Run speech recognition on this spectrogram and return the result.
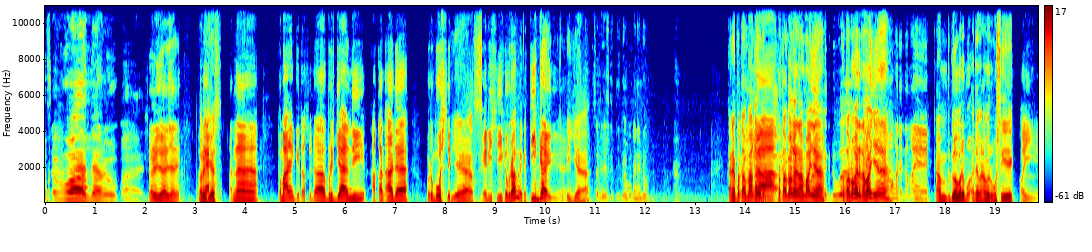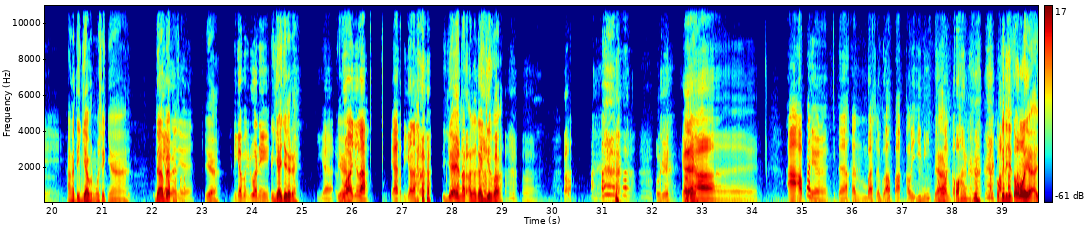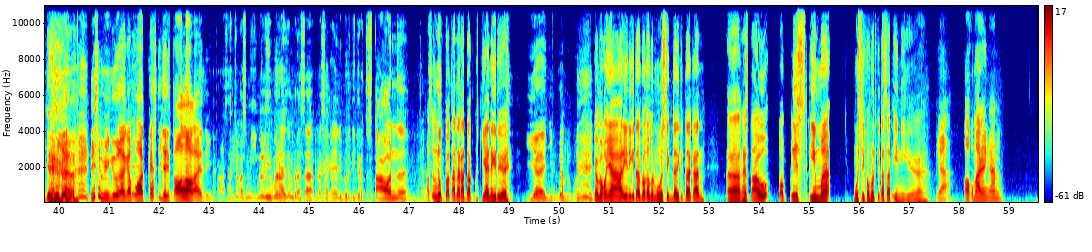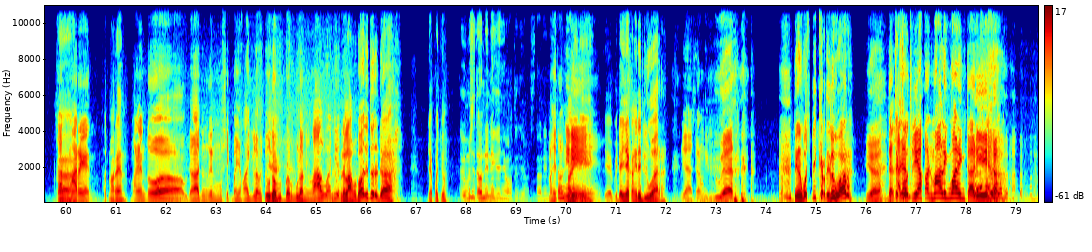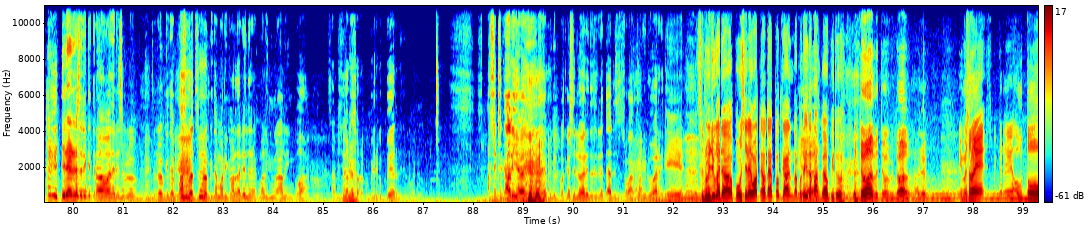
Semuanya lupa. Sorry, sorry, sorry. Sorry, Eh. guys. Karena kemarin kita sudah berjanji akan ada bermusik Yes. edisi keberapa ya? Ketiga ini ya. Ketiga. Serius ketiga bukan hidup. Kan yang pertama enggak ada pertama enggak ada namanya. Pertama enggak ada namanya. Emang nggak ada namanya. Kan berdua baru ada nama bermusik. Oh iya. Yang ketiga bermusiknya. Dan berarti masalah. ya. Iya. Tiga apa kedua nih? Tiga aja deh. Tiga. Iya. Dua aja lah. Ya ketiga lah. Tiga enak agak ganjil, Pak. Oke. Oke. Kayak eh, ah, apa ya? Kita akan membahas lagu apa kali ini, Ya. kawan-kawan? Kok kita jadi tolol ya aja. ini seminggu kagak podcast tuh jadi tolol anjing. Perasaan cuma seminggu libur aja berasa berasa kayak libur 300 tahun. eh. Langsung lupa kata-kata kuciannya gitu ya. Iya anjing. Ya pokoknya hari ini kita bakal bermusik dan kita akan eh, ngasih tahu top list 5 musik favorit kita saat ini gitu. Ya, kalau kemarin kan saat Ah. kemarin. Kemarin. Kemarin tuh eh, udah dengerin musik banyak lagi lah. Itu Iya. udah beberapa bulan yang lalu anjir. Udah lama banget itu udah ya kok cuy. Tapi masih tahun ini kayaknya waktu itu. ya, Masih tahun ini. Masih tahun Tahun ini. Ya bedanya kan kita di luar. Ya, sekarang di luar. Dengan buat speaker di luar. Iya, dan Cek ada sound. teriakan maling-maling tadi. Jadi ada sedikit drama tadi sebelum sebelum kita pas buat sebelum kita mau record ada yang teriak maling-maling. Wah, habis itu ada suara geber-geber gitu. Asik sekali ya ternyata bikin podcast di luar itu ternyata ada sesuatu di luar itu. Iya. Sebelumnya juga ada polisi lewat tetot kan takutnya Iya. kita tangkap itu. betul, betul, betul. Aduh. Ini masalahnya speakernya auto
